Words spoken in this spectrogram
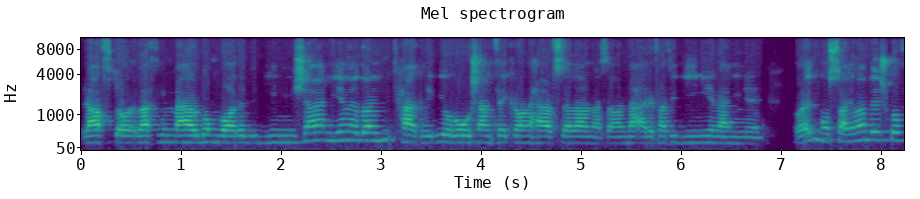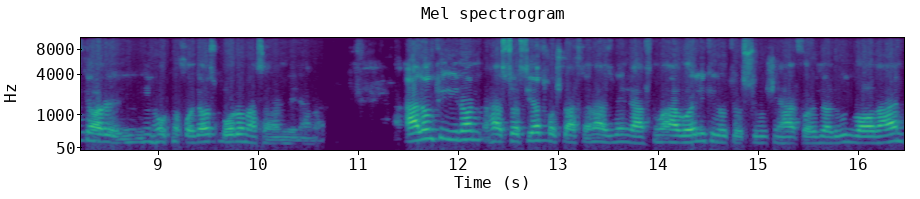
رفتار وقتی مردم وارد دین میشن یه مقدار تقریبی و روشن فکران حرف زدن مثلا معرفت دینی من اینه. باید مستقیما بهش گفت که آره این حکم خداست برو مثلا ببینم الان تو ایران حساسیت خوشبختانه از بین رفت. اون اوایلی که دکتر سروش این حرفا رو زده بود واقعا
